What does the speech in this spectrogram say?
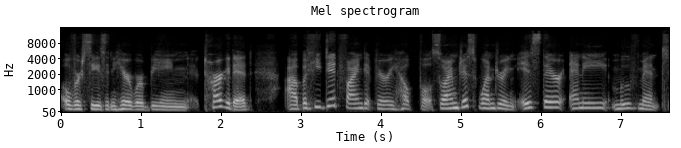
overseas and here, were being targeted, uh, but he did find it very helpful. So I'm just wondering is there any movement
